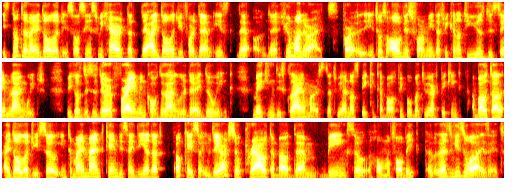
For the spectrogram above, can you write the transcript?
It's not an ideology. So since we heard that the ideology for them is the the human rights for it was obvious for me that we cannot use the same language because this is the framing of the language they are doing making disclaimers that we are not speaking about people, but we are speaking about ideology. So into my mind came this idea that okay, so if they are so proud about them being so homophobic, uh, let's visualize it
